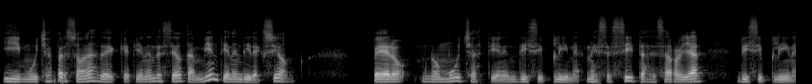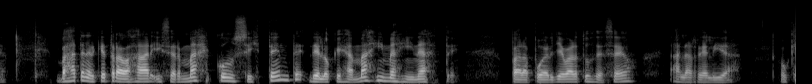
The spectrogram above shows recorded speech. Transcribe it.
y muchas personas de que tienen deseo también tienen dirección, pero no muchas tienen disciplina. Necesitas desarrollar disciplina. Vas a tener que trabajar y ser más consistente de lo que jamás imaginaste para poder llevar tus deseos a la realidad. ¿Ok?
